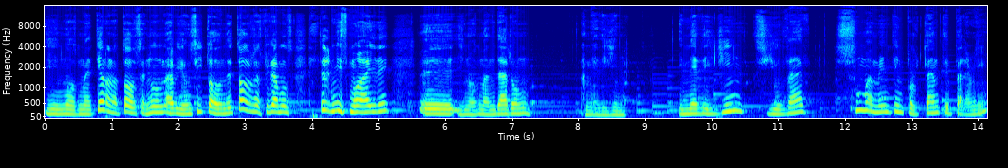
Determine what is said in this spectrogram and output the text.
y nos metieron a todos en un avioncito a donde todos respiramos el mismo aire eh, y nos mandaron a Medellín. Y Medellín, ciudad sumamente importante para mí,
